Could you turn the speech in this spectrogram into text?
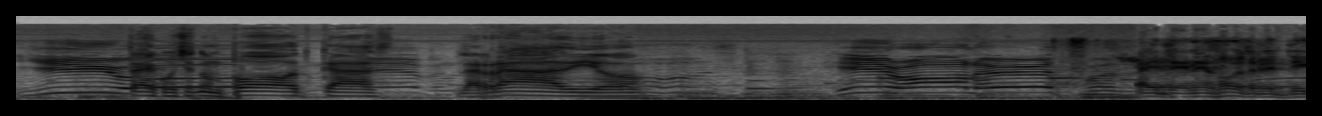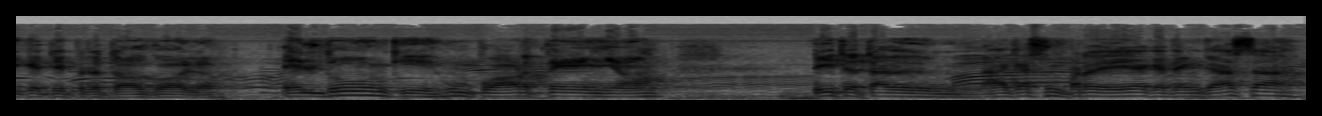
estar escuchando un podcast, la radio. Ahí tenés otra etiqueta y protocolo. El Dunky, un porteño. Listo, está acá hace un par de días que está en casa.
